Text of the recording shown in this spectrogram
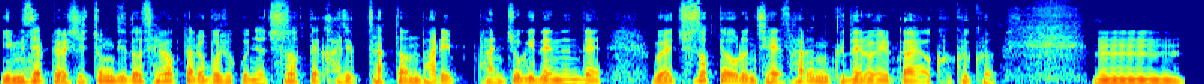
임세별 씨, 쫑디도 새벽달을 보셨군요. 추석 때 가득 찼던 발이 반쪽이 됐는데 왜 추석 때 오른 제 살은 그대로일까요? 크크크. 음.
